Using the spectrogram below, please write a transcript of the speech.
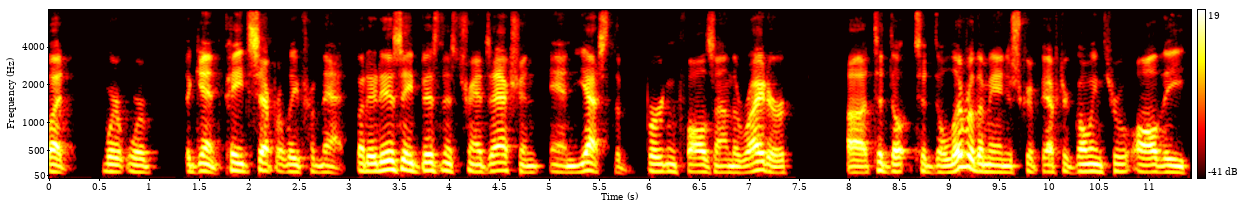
but we're we're again paid separately from that. But it is a business transaction, and yes, the burden falls on the writer uh, to de- to deliver the manuscript after going through all the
